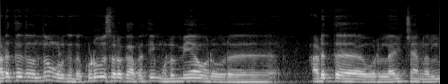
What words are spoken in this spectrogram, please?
அடுத்தது வந்து உங்களுக்கு இந்த குடும்ப சுரக்கா பற்றி முழுமையாக ஒரு ஒரு அடுத்த ஒரு லைவ் சேனல்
